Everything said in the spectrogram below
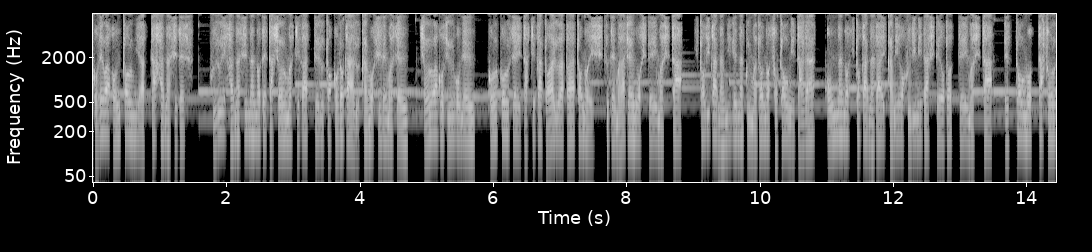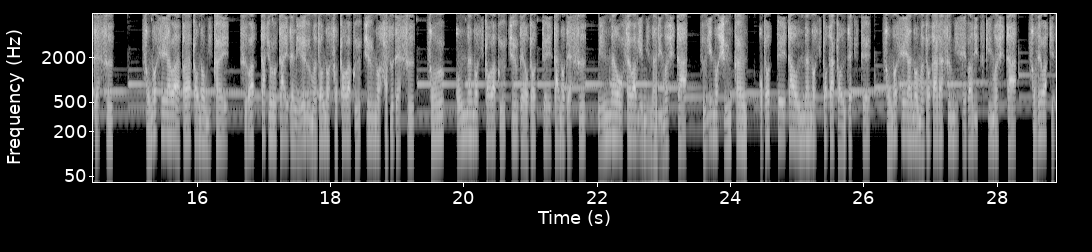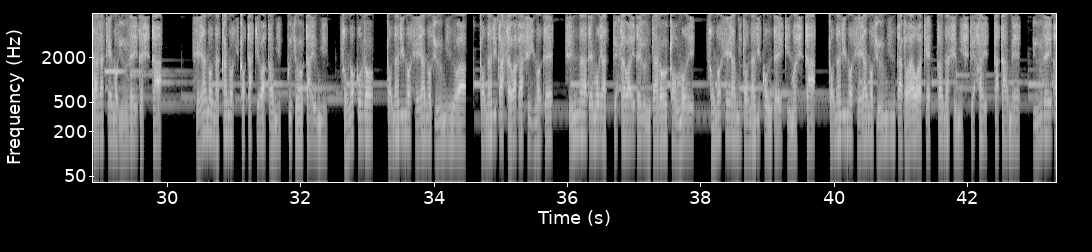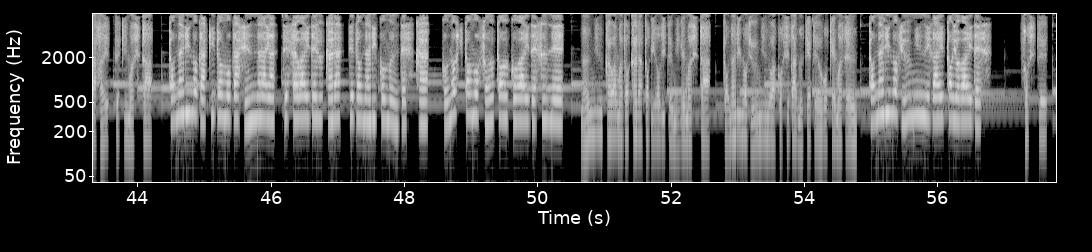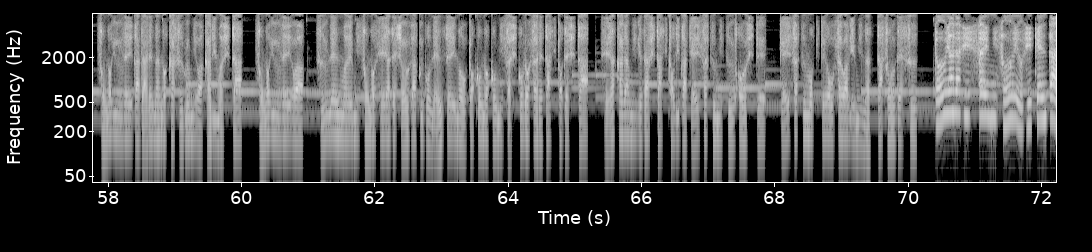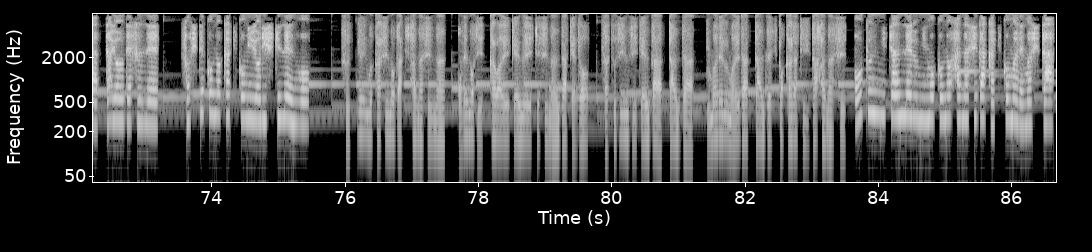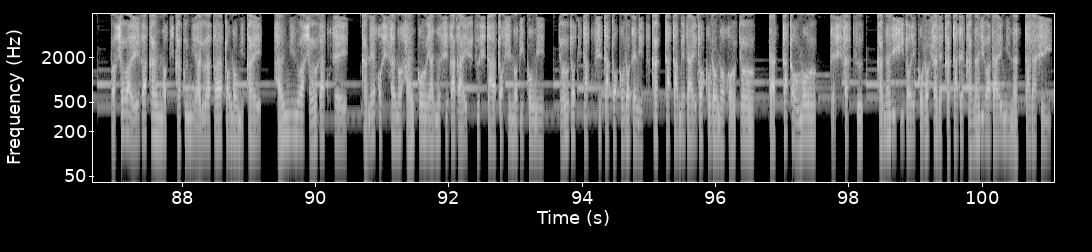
これは本当にあった話です。古い話なので多少間違ってるところがあるかもしれません。昭和55年、高校生たちがとあるアパートの一室で麻雀をしていました。一人が何気なく窓の外を見たら、女の人が長い髪を振り乱して踊っていました。えっと思ったそうです。その部屋はアパートの2階、座った状態で見える窓の外は空中のはずです。そう、女の人は空中で踊っていたのです。みんな大騒ぎになりました。次の瞬間、踊っていた女の人が飛んできて、その部屋の窓ガラスにへばりつきました。それは血だらけの幽霊でした。部屋の中の人たちはパニック状態に、その頃、隣の部屋の住人は、隣が騒がしいので、シンナーでもやって騒いでるんだろうと思い、その部屋に怒鳴り込んでいきました。隣の部屋の住人がドアを開けっぱなしにして入ったため、幽霊が入ってきました。隣のガキどもがシンナーやって騒いでるからって怒鳴り込むんですかこの人も相当怖いですね。何人かは窓から飛び降りて逃げました。隣の住人は腰が抜けて動けません。隣の住人意外と弱いです。そして、その幽霊が誰なのかすぐにわかりました。その幽霊は、数年前にその部屋で小学5年生の男の子に刺し殺された人でした。部屋から逃げ出した一人が警察に通報して、警察も来て大騒ぎになったそうです。どうやら実際にそういう事件があったようですね。そしてこの書き込みより7年後、すっげー昔のガチ話な。俺の実家は A 県 H 市なんだけど、殺人事件があったんだ。生まれる前だったんで人から聞いた話。オープン2チャンネルにもこの話が書き込まれました。場所は映画館の近くにあるアパートの2階。犯人は小学生。金欲しさの犯行家主が外出した後忍び込み、ちょうど帰宅したところで見つかったため台所の包丁、だったと思う。で視察、かなりひどい殺され方でかなり話題になったらしい。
